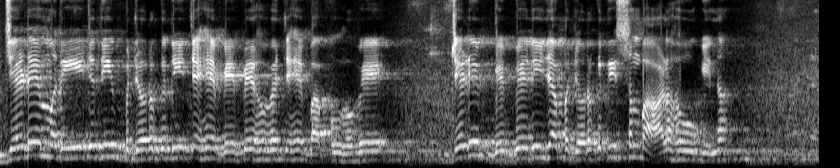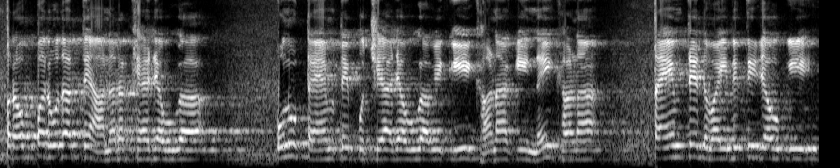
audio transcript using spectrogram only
ਜਿਹੜੇ ਮਰੀਜ਼ ਦੀ, ਬਜ਼ੁਰਗ ਦੀ, ਚਾਹੇ ਬੇਬੇ ਹੋਵੇ, ਚਾਹੇ ਬਾਪੂ ਹੋਵੇ, ਜਿਹੜੀ ਬੇਬੇ ਦੀ ਜਾਂ ਬਜ਼ੁਰਗ ਦੀ ਸੰਭਾਲ ਹੋਊਗੀ ਨਾ ਪ੍ਰੋਪਰ ਉਹਦਾ ਧਿਆਨ ਰੱਖਿਆ ਜਾਊਗਾ, ਉਹਨੂੰ ਟਾਈਮ ਤੇ ਪੁੱਛਿਆ ਜਾਊਗਾ ਵੀ ਕੀ ਖਾਣਾ, ਕੀ ਨਹੀਂ ਖਾਣਾ ਟਾਈਮ ਤੇ ਦਵਾਈ ਦਿੱਤੀ ਜਾਊਗੀ।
